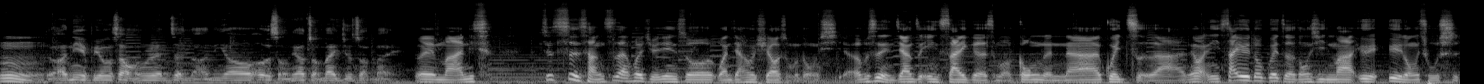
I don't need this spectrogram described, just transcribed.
嗯，对吧？你也不用上网络认证啊，你要二手，你要转卖你就转卖。对嘛？你。就市场自然会决定说玩家会需要什么东西啊，而不是你这样子硬塞一个什么功能啊、规则啊，对吧？你塞越多规则的东西，你妈越越容易出事。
